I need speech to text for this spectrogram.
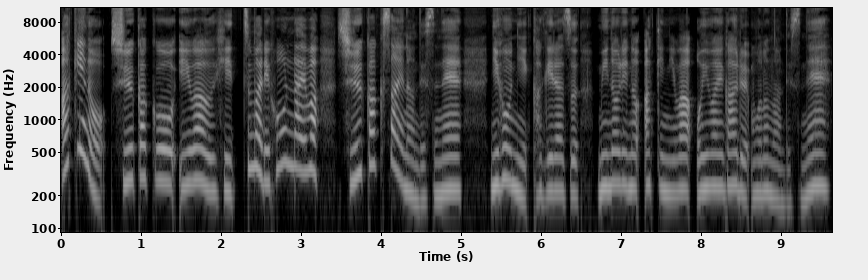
秋の収穫を祝う日つまり本来は収穫祭なんですね。日本に限らず実りの秋にはお祝いがあるものなんですね。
